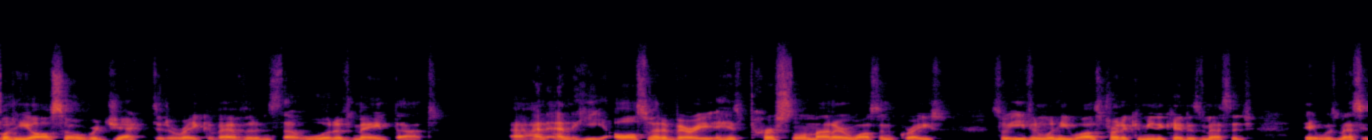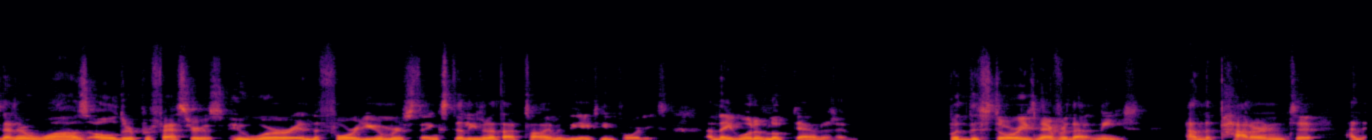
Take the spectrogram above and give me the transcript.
but he also rejected a rake of evidence that would have made that. Uh, and and he also had a very his personal manner wasn't great. So even when he was trying to communicate his message, it was messy. Now there was older professors who were in the four humors thing, still even at that time in the 1840s, and they would have looked down at him. But the story's never that neat, and the pattern to and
